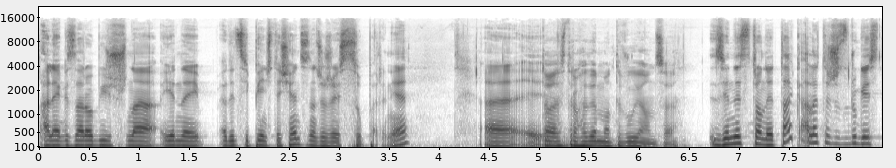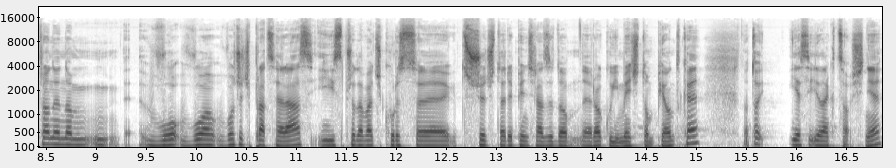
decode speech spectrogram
ale jak zarobisz na jednej edycji 5000, tysięcy, znaczy, że jest super, nie? E, To jest trochę demotywujące. z jednej strony tak, ale też z drugiej strony no, wło, wło, włożyć pracę raz i sprzedawać kursy 3, 4, 5 razy do roku i mieć tą piątkę, no to jest jednak coś, nie?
